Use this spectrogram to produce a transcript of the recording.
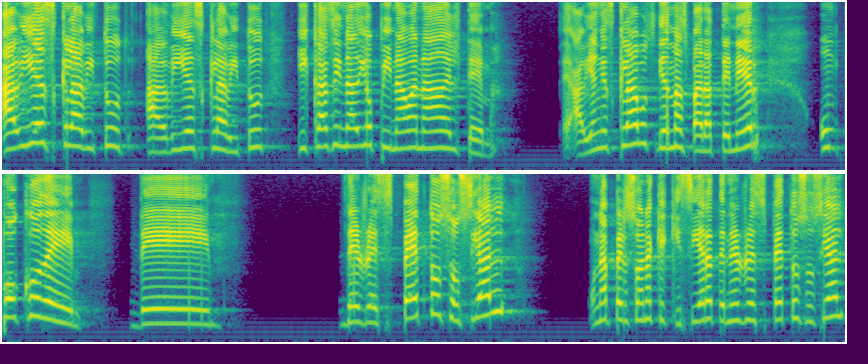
Había esclavitud, había esclavitud y casi nadie opinaba nada del tema. Eh, habían esclavos y es más, para tener un poco de, de, de respeto social, una persona que quisiera tener respeto social,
